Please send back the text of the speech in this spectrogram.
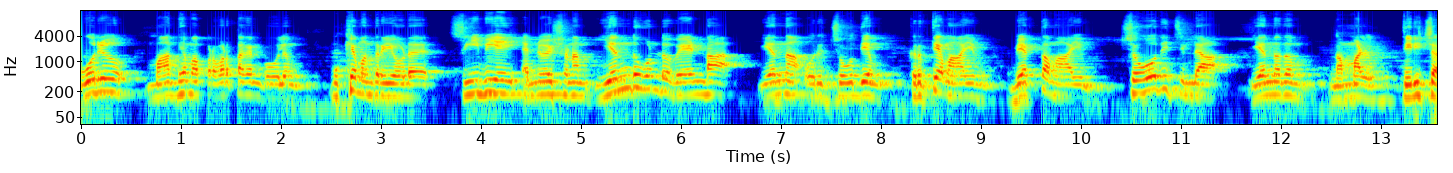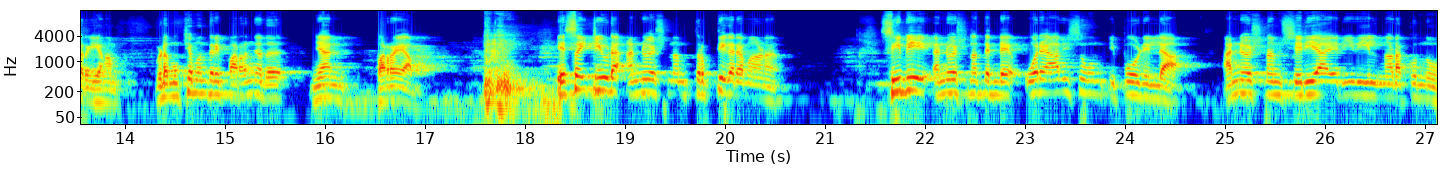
ഒരു മാധ്യമ പ്രവർത്തകൻ പോലും മുഖ്യമന്ത്രിയോട് സി ബി ഐ അന്വേഷണം എന്തുകൊണ്ട് വേണ്ട എന്ന ഒരു ചോദ്യം കൃത്യമായും വ്യക്തമായും ചോദിച്ചില്ല എന്നതും നമ്മൾ തിരിച്ചറിയണം. ഇവിടെ മുഖ്യമന്ത്രി പറഞ്ഞത് ഞാൻ പറയാം. എസ് ഐ ടിയുടെ അന്വേഷണം തൃപ്തികരമാണ്. സി ബി ഐ അന്വേഷണത്തിന്റെ ഒരാവശ്യവും ഇപ്പോഴില്ല. അന്വേഷണം ശരിയായ രീതിയിൽ നടക്കുന്നു.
